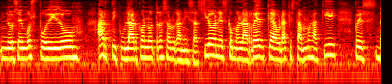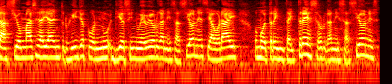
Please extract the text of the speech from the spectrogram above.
nos hemos podido articular con otras organizaciones, como la red que ahora que estamos aquí, pues nació más allá en Trujillo con 19 organizaciones y ahora hay como 33 organizaciones.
